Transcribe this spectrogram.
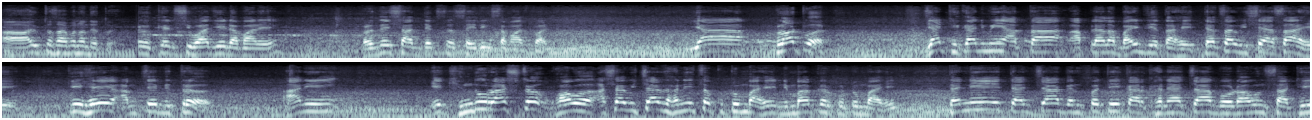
आयुक्त साहेबांना देतोय. शिवाजी डमाळे प्रदेशाध्यक्ष सैनिक समाज पार्टी. या प्लॉटवर ज्या ठिकाणी मी आत्ता आपल्याला बाईट देत आहे त्याचा विषय असा आहे की हे आमचे मित्र आणि एक हिंदू राष्ट्र व्हावं अशा विचारधारणीचं कुटुंब आहे निंबाळकर कुटुंब आहे. त्यांनी त्यांच्या गणपती कारखान्याच्या गोडाऊनसाठी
